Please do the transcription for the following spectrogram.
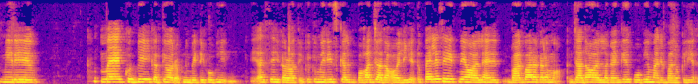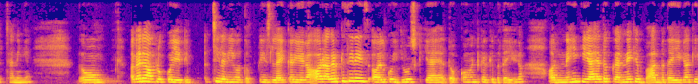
मेरे, मैं खुद भी यही करती हूँ और अपनी बेटी को भी ऐसे ही करवाती हूँ, क्योंकि मेरी स्कल बहुत ज़्यादा ऑयली है। तो पहले से ही इतने ऑयल हैं बार बार अगर हम ज़्यादा ऑयल लगाएँगे, वो भी हमारे बालों के लिए अच्छा नहीं है। तो अगर आप लोग को ये टिप अच्छी लगी हो तो प्लीज़ लाइक करिएगा, और अगर किसी ने इस ऑयल को यूज़ किया है तो कमेंट करके बताइएगा। और नहीं किया है तो करने के बाद बताइएगा कि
